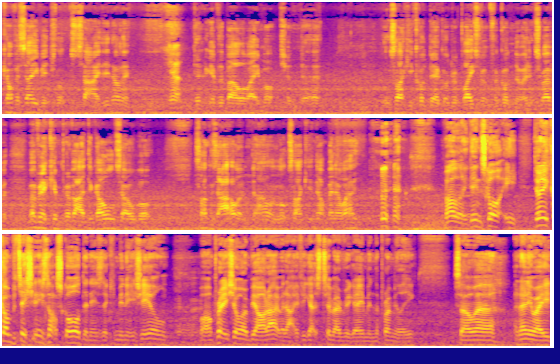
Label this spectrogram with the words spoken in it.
Kovacic looks tidy, doesn't he? yeah. Didn't give the ball away much and uh, looks like he could be a good replacement for Gundogan. It's whether, whether he can provide the goals though, but as long as Haaland, Haaland looks like he's not been away. Well, he didn't score. He, the only competition he's not scored in is the Community Shield. But I'm pretty sure he'll be all right with that if he gets two every game in the Premier League. So, uh, and anyway,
